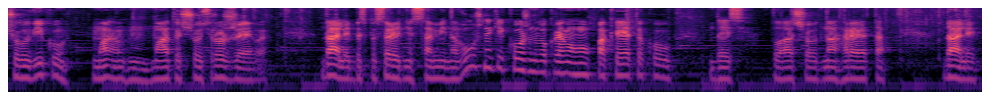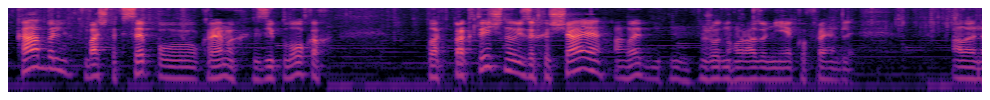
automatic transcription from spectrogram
чоловіку ма- мати щось рожеве. Далі безпосередньо самі навушники, кожен в окремому пакетику, десь плаче одна грета. Далі кабель, бачите, все по окремих зіплоках. Практично і захищає, але жодного разу не еко-френдлі. Але,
